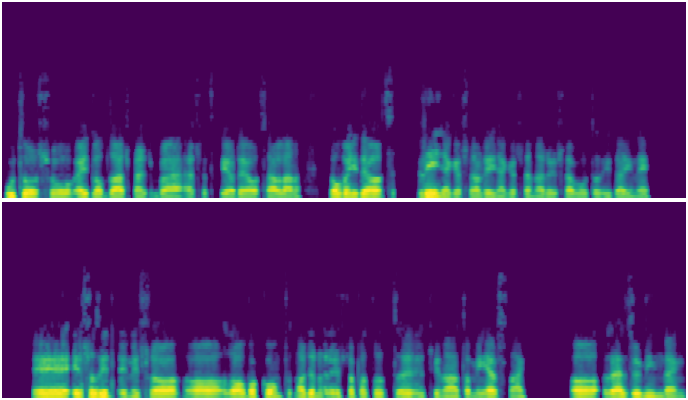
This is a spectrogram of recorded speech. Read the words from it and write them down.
utolsó egylabdás meccsbe esett ki a Deac ellen, Tavaly ide az lényegesen, lényegesen erősebb volt az ideiné. És az idén is a, a, az Alba nagyon erős csapatot csinált a Mihesznek, az edző minden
